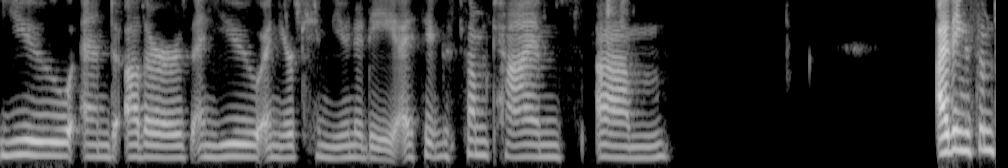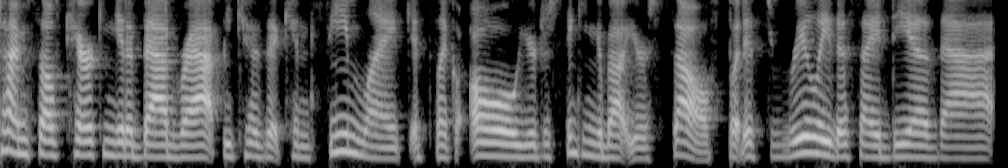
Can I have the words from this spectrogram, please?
you and others and you and your community. I think sometimes um, I think sometimes self care can get a bad rap because it can seem like it's like, oh, you're just thinking about yourself. But it's really this idea that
